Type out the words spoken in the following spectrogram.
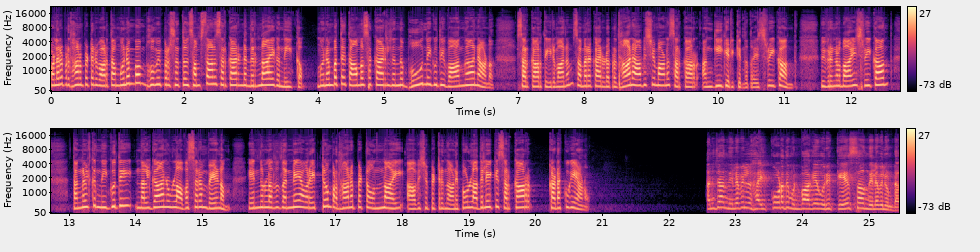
വളരെ പ്രധാനപ്പെട്ട ഒരു വാർത്ത. മുനമ്പം ഭൂമി പ്രശ്നത്തിൽ സംസ്ഥാന സർക്കാരിന്റെ നിർണായക നീക്കം. മുനമ്പത്തെ താമസക്കാരിൽ നിന്ന് ഭൂനികുതി വാങ്ങാനാണ് സർക്കാർ തീരുമാനം. സമരക്കാരുടെ പ്രധാന ആവശ്യമാണ് സർക്കാർ അംഗീകരിക്കുന്നത്. ശ്രീകാന്ത്. വിവരങ്ങളുമായി ശ്രീകാന്ത് തങ്ങൾക്ക് നികുതി നൽകാനുള്ള അവസരം വേണം എന്നുള്ളത് തന്നെ അവർ ഏറ്റവും പ്രധാനപ്പെട്ട ഒന്നായി ആവശ്യപ്പെട്ടിരുന്നതാണ്. ഇപ്പോൾ അതിലേക്ക് സർക്കാർ കടക്കുകയാണോ? അനുജ നിലവിൽ ഹൈക്കോടതി മുൻപാകെ ഒരു കേസ് നിലവിലുണ്ട്.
